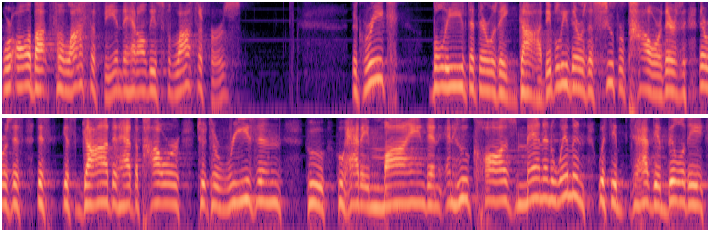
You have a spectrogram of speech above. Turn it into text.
were all about philosophy, and they had all these philosophers, the Greek believed that there was a God. They believed there was a superpower. There's, there was this, this, this God that had the power to, to reason, who, who had a mind, and, and who caused men and women with the, to have the ability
